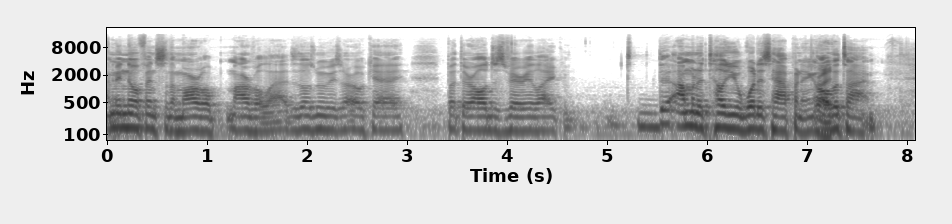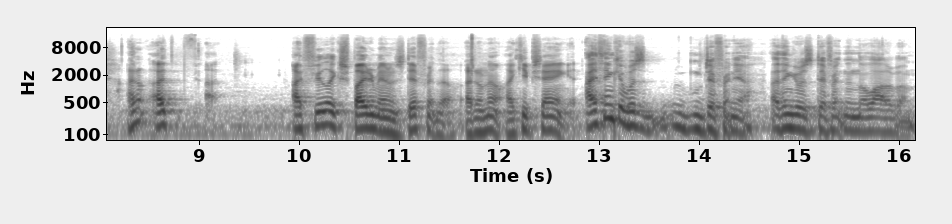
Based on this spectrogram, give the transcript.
I mean, no offense to the Marvel Marvel lads; those movies are okay, but they're all just very like, I'm gonna tell you what is happening all the time. I don't. I, I- I feel like Spider-Man was different though. I don't know. I keep saying it I think it was different. Yeah, I think it was different than a lot of them.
